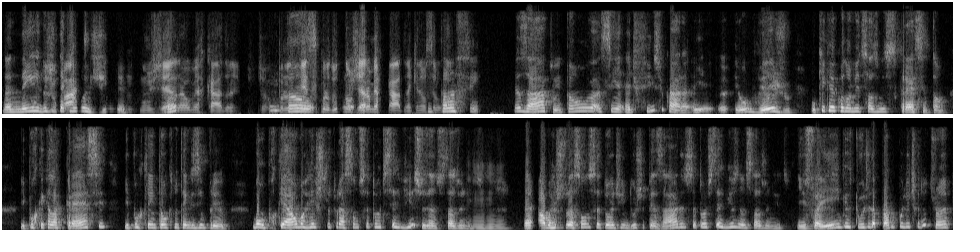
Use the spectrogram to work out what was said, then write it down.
né? nem a indústria de tecnologia. Não gera Hã? o mercado, né? Então, Esse produto não é, gera o mercado, né? Que nem o celular. Então, assim, exato. Então, assim, é difícil, cara. Eu, eu vejo o que, que, a economia dos Estados Unidos cresce, então. E por que, que ela cresce e por que, então, que não tem desemprego? Bom, porque há uma reestruturação do setor de serviços dentro dos Estados Unidos. Uhum. É, há uma reestruturação do setor de indústria pesada e do setor de serviços nos Estados Unidos. Isso aí em virtude da própria política do Trump.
